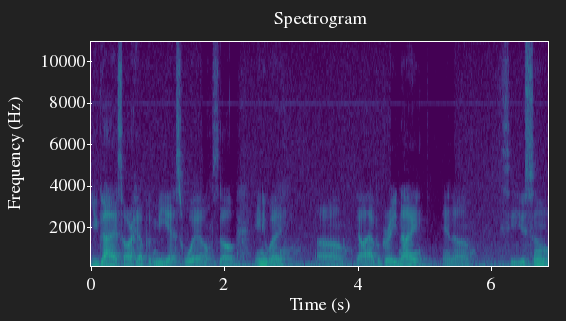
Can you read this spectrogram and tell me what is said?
you guys are helping me as well. So anyway, um, y'all have a great night and um, see you soon.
